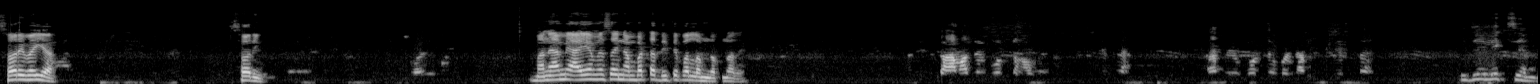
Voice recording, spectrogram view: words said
সরি ভাইয়া। সরি মানে আমি আইএমএসআই নাম্বারটা দিতে পারলাম না আপনারে। তো আমাদের বলতে হবে। ঠিক না আপনি বলতে পারেন আপনি কি লিখছেন? জি লিখছি আমি।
